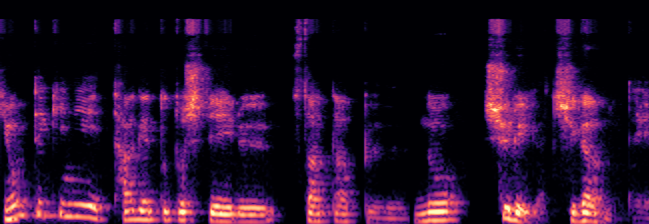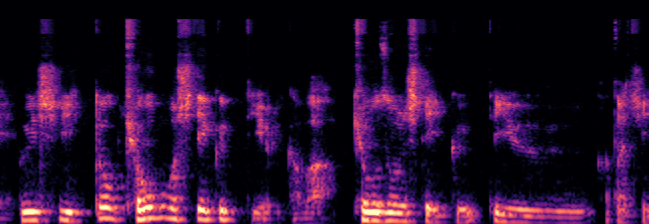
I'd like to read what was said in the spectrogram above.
基本的にターゲットとしているスタートアップの種類が違うので、VC と競合していくっていうよりかは、共存していくっていう形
